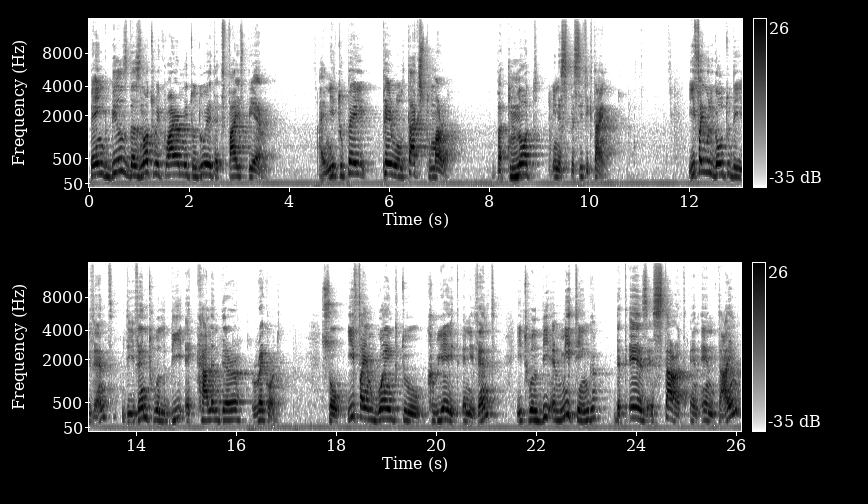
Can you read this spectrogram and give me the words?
Paying bills does not require me to do it at 5 p.m. I need to pay payroll tax tomorrow, but not in a specific time. If I will go to the event, the event will be a calendar record. So if I am going to create an event, it will be a meeting that has a start and end time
